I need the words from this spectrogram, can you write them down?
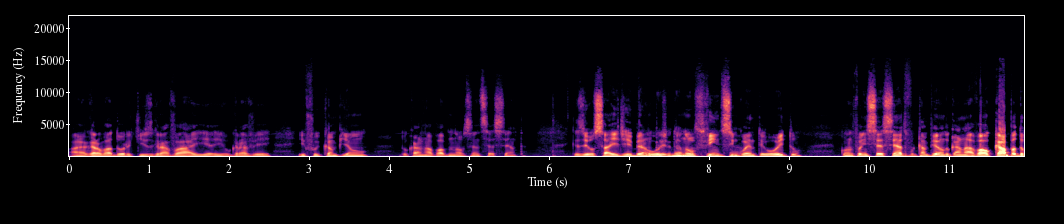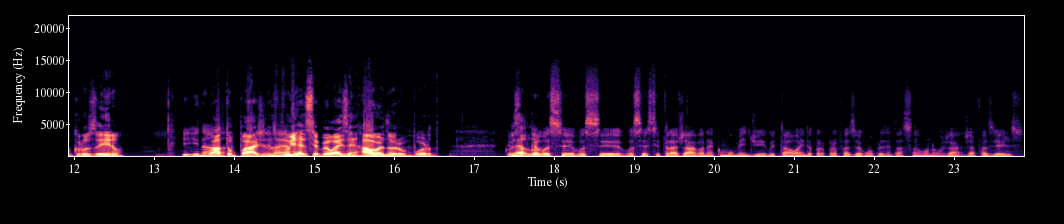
A gravadora quis gravar e aí eu gravei e fui campeão do Carnaval de 1960. Quer dizer, eu saí de Ribeirão hoje, Preto né, no fim de É. 58. Quando foi em 60, fui campeão do Carnaval, capa do Cruzeiro, E, e na, quatro páginas. na Fui época- receber o Eisenhower no aeroporto. e na Coisa época louca. você, você, você se trajava, né, como mendigo e tal, ainda para fazer alguma apresentação ou não? Já, já fazia isso?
